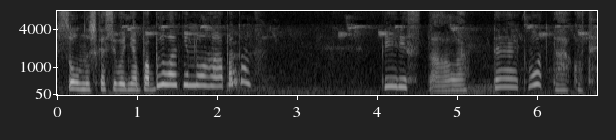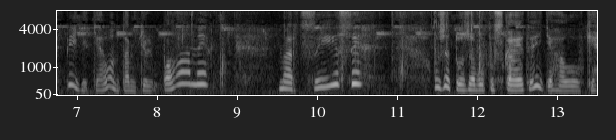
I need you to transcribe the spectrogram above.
солнышко сегодня побыло немного, а потом перестало. Так, вот так вот. Видите, вон там тюльпаны, нарциссы. Уже тоже выпускает, видите, головки.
